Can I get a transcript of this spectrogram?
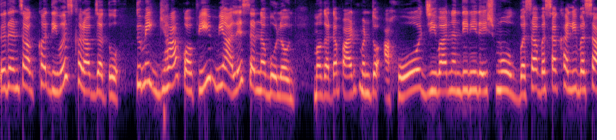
तर त्यांचा अख्खा दिवस खराब जातो. तुम्ही घ्या कॉफी. मी आलेच त्यांना बोलवून. मग आता पार्थ म्हणतो अहो जीवानंदिनी देशमुख बसा बसा खाली बसा.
